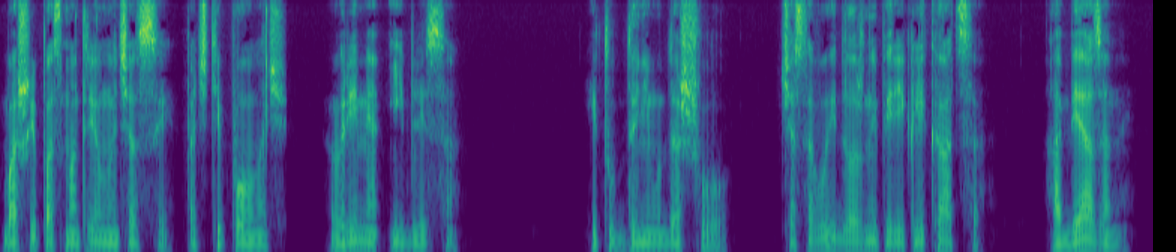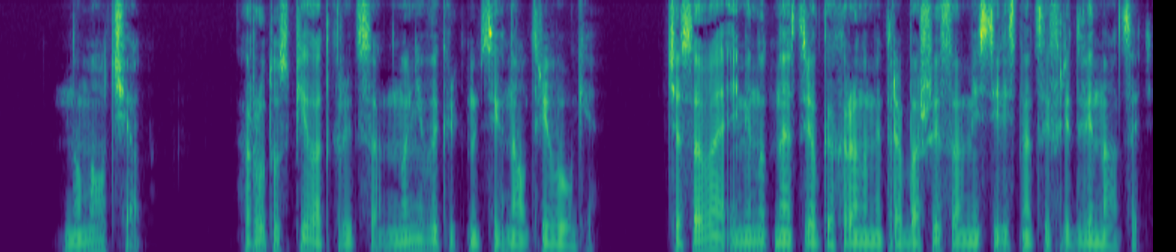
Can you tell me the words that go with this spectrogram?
Баши посмотрел на часы. Почти полночь. Время Иблиса. И тут до него дошло. Часовые должны перекликаться. Обязаны. Но молчат. Рот успел открыться, но не выкрикнуть сигнал тревоги. Часовая и минутная стрелка хронометра Баши совместились на цифре 12.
